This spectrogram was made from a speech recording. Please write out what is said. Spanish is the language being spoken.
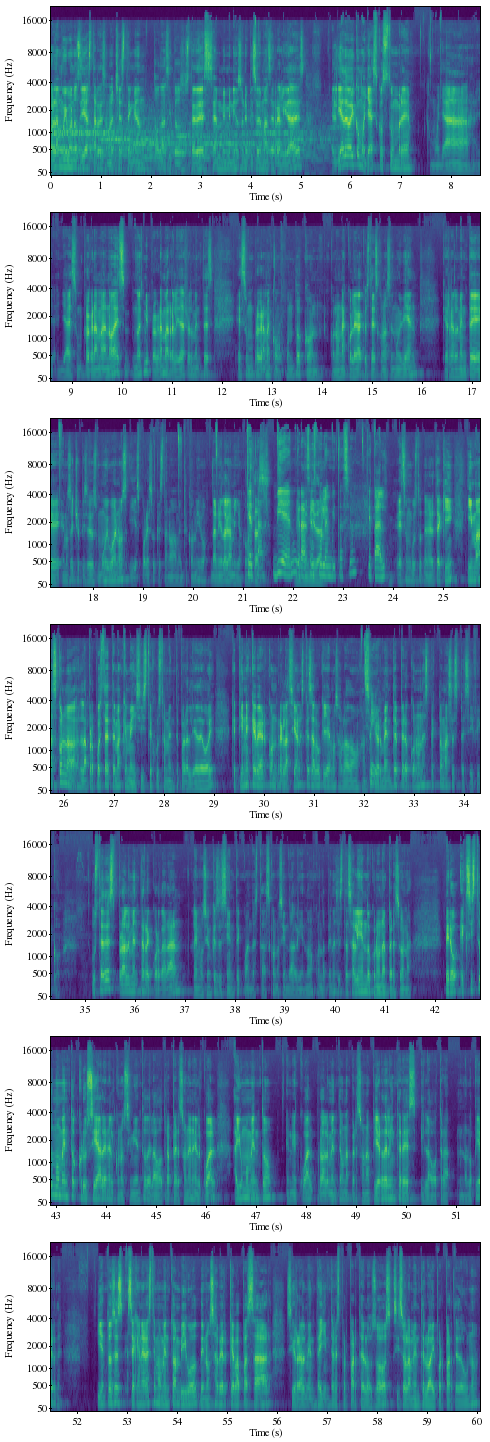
Hola, muy buenos días, tardes o noches tengan todas y todos ustedes. Sean bienvenidos a un episodio más de Realidades. El día de hoy, como ya es costumbre, como ya, ya es un programa, no es, no es mi programa, en realidad realmente es, es un programa en conjunto con, con una colega que ustedes conocen muy bien, que realmente hemos hecho episodios muy buenos y es por eso que está nuevamente conmigo. Daniela Gamiño, ¿cómo ¿Qué estás? tal? Bien, gracias por la invitación. ¿Qué tal? Es un gusto tenerte aquí y más con la, la propuesta de tema que me hiciste justamente para el día de hoy, que tiene que ver con relaciones, que es algo que ya hemos hablado Sí. anteriormente, pero con un aspecto más específico. Ustedes probablemente recordarán la emoción que se siente cuando estás conociendo a alguien, ¿no? Cuando apenas estás saliendo con una persona. Pero existe un momento crucial en el conocimiento de la otra persona en el cual hay un momento en el cual probablemente una persona pierde el interés y la otra no lo pierde. Y entonces se genera este momento ambiguo de no saber qué va a pasar, si realmente hay interés por parte de los dos, si solamente lo hay por parte de uno.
